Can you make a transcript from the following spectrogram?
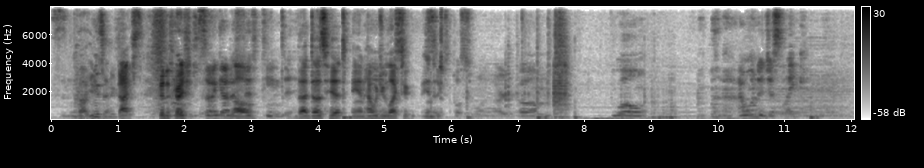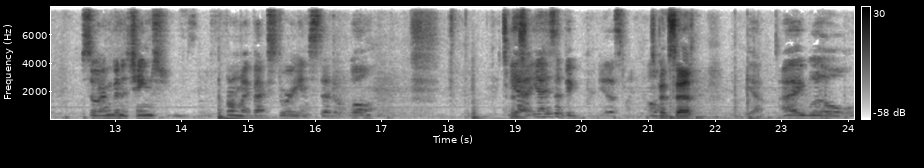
This is not you need good. some new dice. Goodness Um, gracious. So I got a Um, 15 to hit. That does hit, and how would you like to end six it? plus. Or, um, well, I want to just like. So I'm gonna change from my backstory instead of well. It's been, Yeah, yeah, it's a big. Yeah, that's fine. It's been said. Yeah, I will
